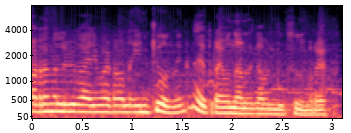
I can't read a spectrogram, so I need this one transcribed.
വളരെ നല്ലൊരു കാര്യമായിട്ടാണ് എനിക്ക് തോന്നുന്നത്. നിങ്ങളുടെ അഭിപ്രായം എന്താണെന്ന് കമന്റ് ബോക്സ് ഒന്ന് പറയാം.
